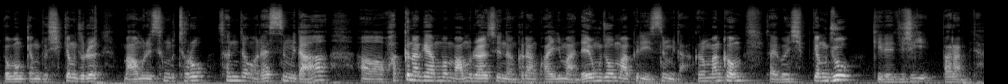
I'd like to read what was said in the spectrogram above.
이번 경주 10경주를 마무리 승부처로 선정을 했습니다. 어, 화끈하게 한번 마무리할 수 있는 그런 관리만 내용 좋은 마필이 있습니다. 그런 만큼 자 이번 10경주 기대해 주시기 바랍니다.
